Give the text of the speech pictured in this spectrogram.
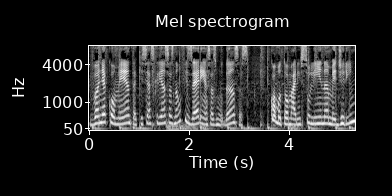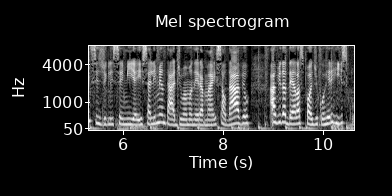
Vânia comenta que se as crianças não fizerem essas mudanças, como tomar insulina, medir índices de glicemia e se alimentar de uma maneira mais saudável, a vida delas pode correr risco.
